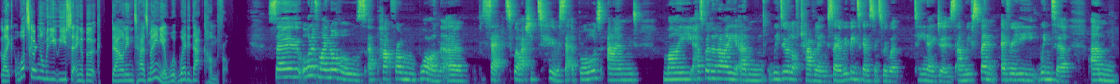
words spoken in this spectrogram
like, what's going on with you? You setting a book down in Tasmania? Where did that come from? So, all of my novels, apart from one, are set, well, actually, two are set abroad. And my husband and I, um, we do a lot of traveling. So, we've been together since we were teenagers, and we've spent every winter um,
